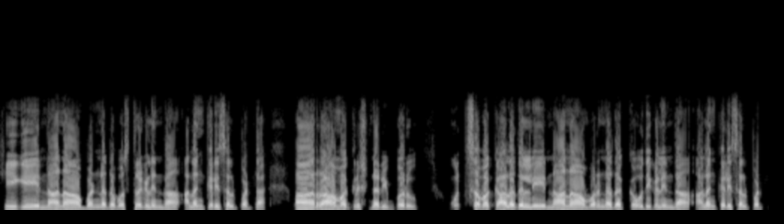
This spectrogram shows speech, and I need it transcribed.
ಹೀಗೆ ನಾನಾ ಬಣ್ಣದ ವಸ್ತ್ರಗಳಿಂದ ಅಲಂಕರಿಸಲ್ಪಟ್ಟ ಆ ರಾಮಕೃಷ್ಣರಿಬ್ಬರು ಉತ್ಸವ ಕಾಲದಲ್ಲಿ ನಾನಾ ವರ್ಣದ ಕೌದಿಗಳಿಂದ ಅಲಂಕರಿಸಲ್ಪಟ್ಟ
